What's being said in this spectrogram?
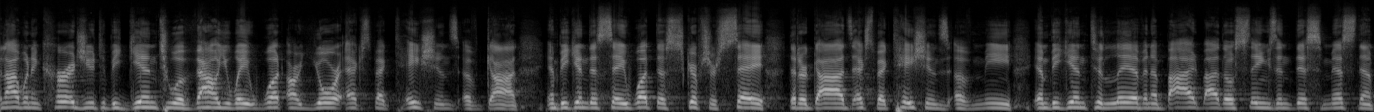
then I would encourage you to begin to evaluate what are your expectations of God and begin to say what does scripture say that are God's expectations of me and begin to live and abide by those things and dismiss them.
